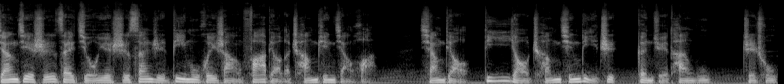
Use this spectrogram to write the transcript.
蒋介石在九月十三日闭幕会上发表了长篇讲话，强调第一要澄清吏治，根绝贪污，指出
